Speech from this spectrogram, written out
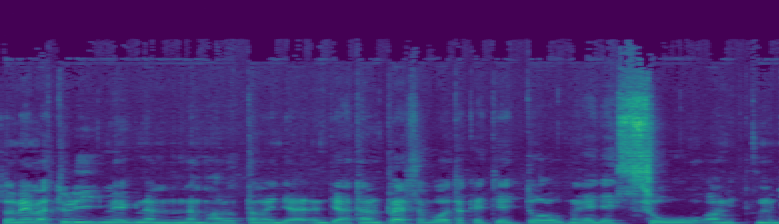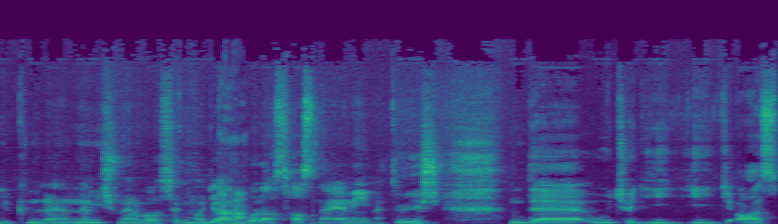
Szóval németül így még nem, nem hallottam egy, egyáltalán. Persze voltak egy-egy dolog, meg egy-egy szó, amit mondjuk nem ismer valószínűleg magyarból, Aha. azt használja németül is, de úgy, hogy így, így az,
